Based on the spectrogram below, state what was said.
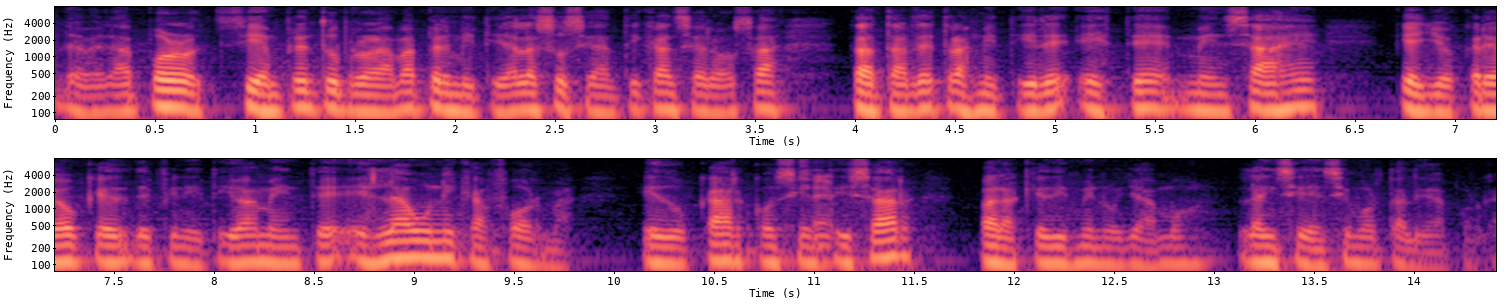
de verdad, por siempre en tu programa permitir a la Sociedad Anticancerosa tratar de transmitir este mensaje que yo creo que definitivamente es la única forma, educar, concientizar para que disminuyamos la incidencia y mortalidad por cáncer.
